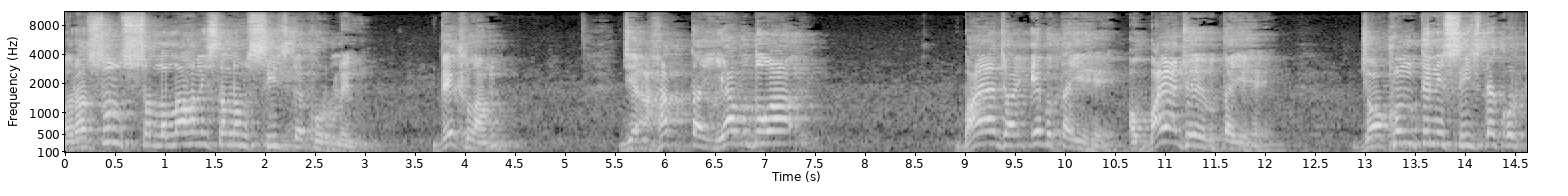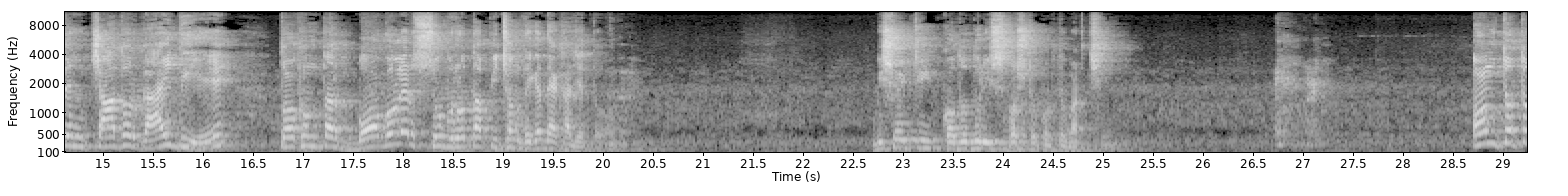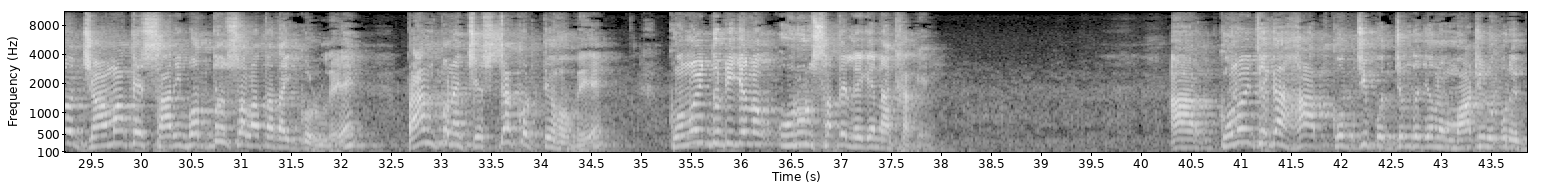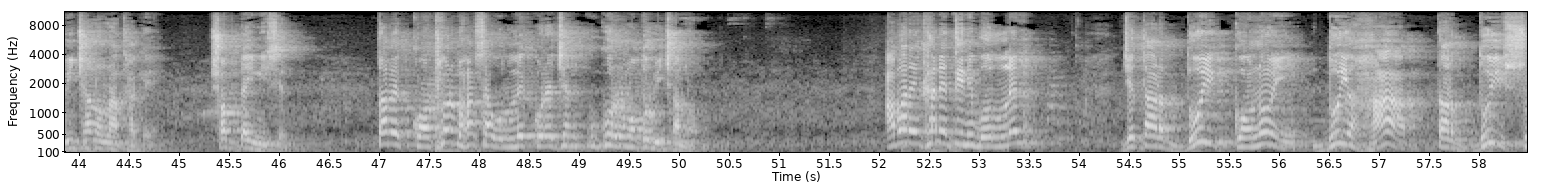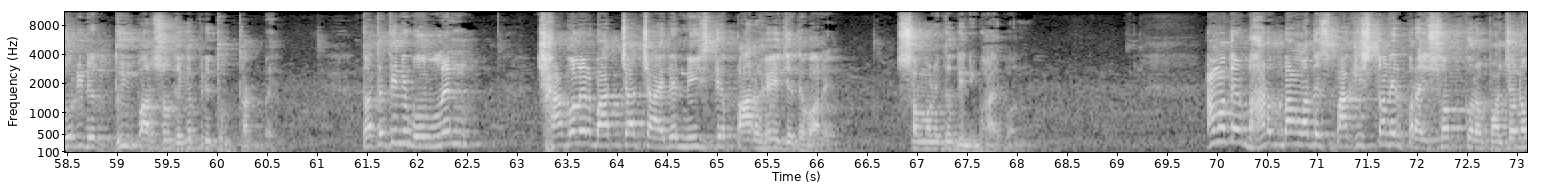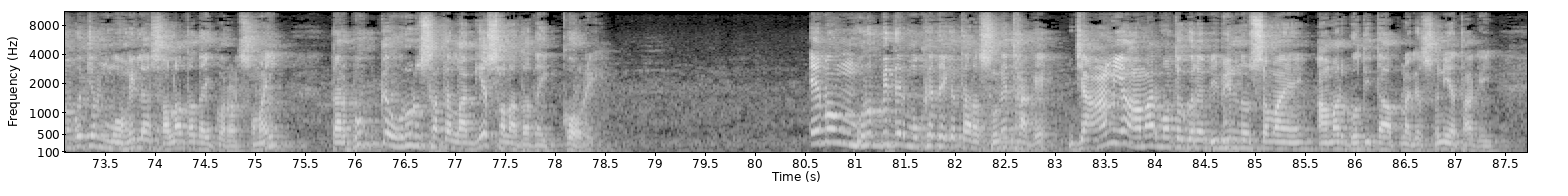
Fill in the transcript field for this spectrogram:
রাসুল সাল্লাহ আলি সাল্লাম সিজদা করলেন। দেখলাম যে হাত্তা ইয়াবদুয়া বায়া জয় এবতাই হে ও বায়া জয় এবতাই হে যখন তিনি সিজদা করতেন চাদর গায়ে দিয়ে, তখন তার বগলের শুভ্রতা পিছন থেকে দেখা যেত। বিষয়টি কতদূর স্পষ্ট করতে পারছি? অন্তত জামাতে সারিবদ্ধ সলাত আদায় করলে প্রাণপণে চেষ্টা করতে হবে, কোনোই দুটি যেন উরুর সাথে লেগে না থাকে। আর কোনোই থেকে হাত কবজি পর্যন্ত যেন মাটির উপরে বিছানো না থাকে, সবটাই নিষেধ। তবে কঠোর ভাষা উল্লেখ করেছেন কুকুরের মতো বিছানো। আবার এখানে তিনি বললেন যে তার দুই কোনোই, দুই হাত তার দুই শরীরের দুই পার্শ্ব থেকে পৃথক থাকবে। তাতে তিনি বললেন, ছাগলের বাচ্চা চাইলে নিজ দিয়ে পার হয়ে যেতে পারে। সম্মানিত দিনী ভাই বোন আমাদের ভারত, বাংলাদেশ, পাকিস্তানের প্রায় শতকরা পঁচানব্বই জন মহিলা সলাত আদায় করার সময় তার বুককে উরুর সাথে লাগিয়ে সলাত আদায় করে। এবং মুরব্বীদের মুখে থেকে তারা শুনে থাকে যে আমি আমার মতো করে বিভিন্ন সময়ে আমার গতিতে আপনাকে শুনিয়ে থাকি।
